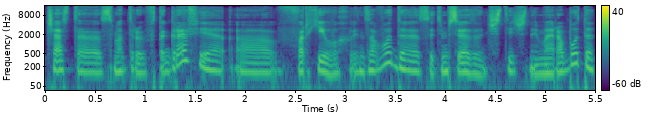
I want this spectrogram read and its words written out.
часто смотрю фотографии э, в архивах винзавода, с этим связана частично и моя работа.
